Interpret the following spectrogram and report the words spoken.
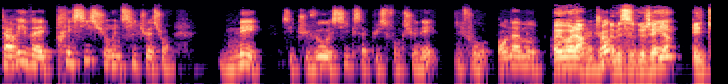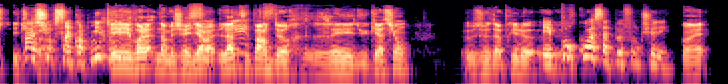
tu arrives à être précis sur une situation. Mais si tu veux aussi que ça puisse fonctionner, il faut en amont Ouais, avoir voilà. le job, Ah, mais c'est ce que j'allais Et dire. Et, tu- et tu pas parles- sur 50 000 trucs. Et voilà, non, mais j'allais dire, là, tu parles de rééducation. Euh, Parce que t'as pris le. Et pourquoi ça peut fonctionner? Ouais.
